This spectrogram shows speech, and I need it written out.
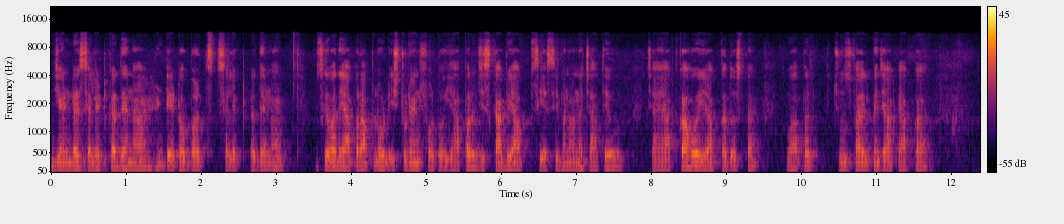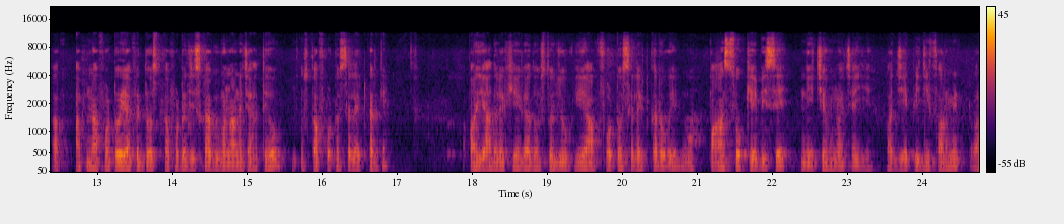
जेंडर सेलेक्ट कर देना है डेट ऑफ़ बर्थ सेलेक्ट कर देना है। उसके बाद यहाँ पर अपलोड स्टूडेंट फ़ोटो यहाँ पर जिसका भी आप सी बनाना चाहते हो, चाहे आपका हो या आपका दोस्त का, वहाँ पर चूज़ फ़ाइल पे जाके आपका अप, अपना फ़ोटो या फिर दोस्त का फ़ोटो जिसका भी बनाना चाहते हो उसका फ़ोटो सेलेक्ट करके। और याद रखिएगा दोस्तों जो कि आप फ़ोटो सेलेक्ट करोगे वो 500 सौ के से नीचे होना चाहिए और जेपीजी फॉर्मेट और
